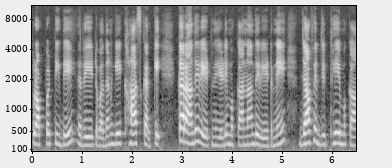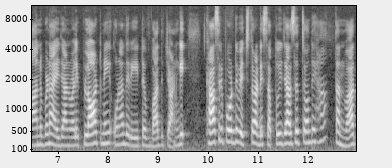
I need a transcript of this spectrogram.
ਪ੍ਰਾਪਰਟੀ ਦੇ ਰੇਟ ਵਧਣਗੇ, ਖਾਸ ਕਰਕੇ ਘਰਾਂ ਦੇ ਰੇਟ ਨੇ, ਜਿਹੜੇ ਮਕਾਨਾਂ ਦੇ ਰੇਟ ਨੇ, ਜਾਂ ਫਿਰ ਜਿੱਥੇ ਮਕਾਨ ਬਣਾਏ ਜਾਣ ਵਾਲੇ ਪਲਾਟ ਨੇ, ਉਹਨਾਂ ਦੇ ਰੇਟ ਵੱਧ ਜਾਣਗੇ। ਖਾਸ ਰਿਪੋਰਟ ਦੇ ਵਿੱਚ ਤੁਹਾਡੇ ਸਭ ਤੋਂ ਇਜਾਜ਼ਤ ਚਾਹੁੰਦੇ ਹਾਂ। ਧੰਨਵਾਦ।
